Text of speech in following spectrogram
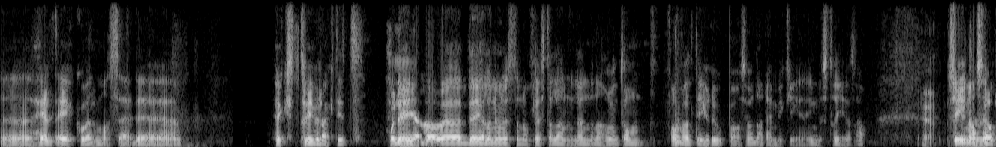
eh, helt eko eller vad man säger. Det är högst tvivelaktigt. Och det gäller, eh, det gäller nog nästan de flesta land, länderna runt om. Framförallt i Europa och så där det är mycket industri och så. Ja. Kina och så tror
